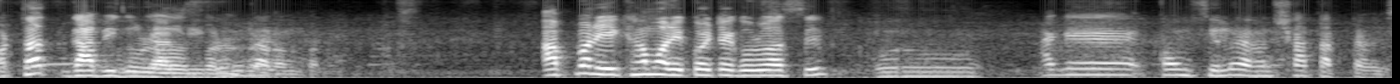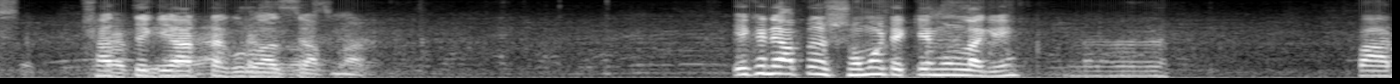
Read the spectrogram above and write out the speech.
অর্থাৎ গাবি গরু লালন গাভী পালন করেন। লালন পালন। আপনার এই খামারে কয়টা গরু আছে? গরু আগে কম ছিল এখন সাত আটটা হয়েছে। সাত থেকে আটটা গরু আছে আপনার। এখানে আপনার সময়টা কেমন লাগে? পার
